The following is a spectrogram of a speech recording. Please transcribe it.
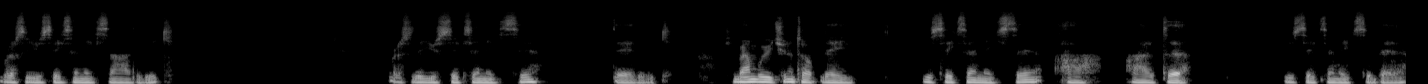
Burası 180 eksi a dedik. Burası da 180 eksi d dedik. Şimdi ben bu üçünü toplayayım. 180 eksi a artı 180 eksi b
